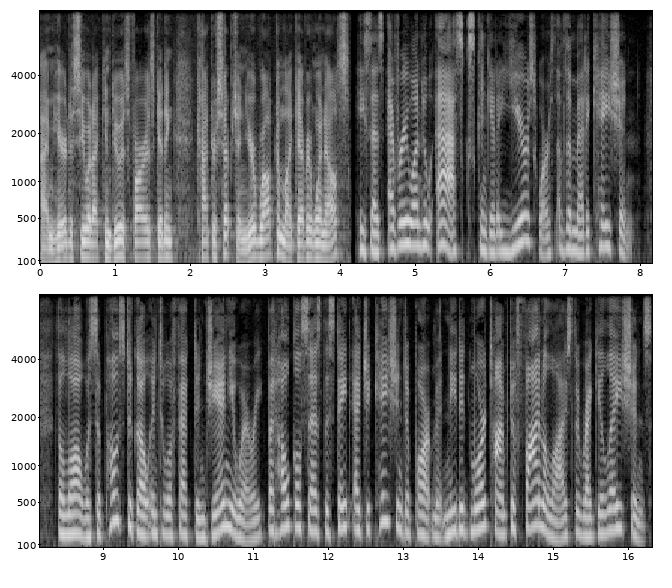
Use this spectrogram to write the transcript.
I'm here to see what I can do as far as getting contraception. You're welcome like everyone else. He says everyone who asks can get a year's worth of the medication. The law was supposed to go into effect in January, but Hochul says the state education department needed more time to finalize the regulations.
